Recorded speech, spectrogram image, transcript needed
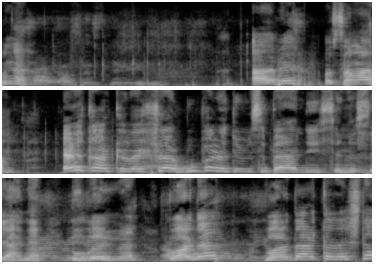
bu ne? Abi o zaman evet arkadaşlar bu parodimizi beğendiyseniz yani bu bölümü. Bu arada bu arada arkadaşlar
